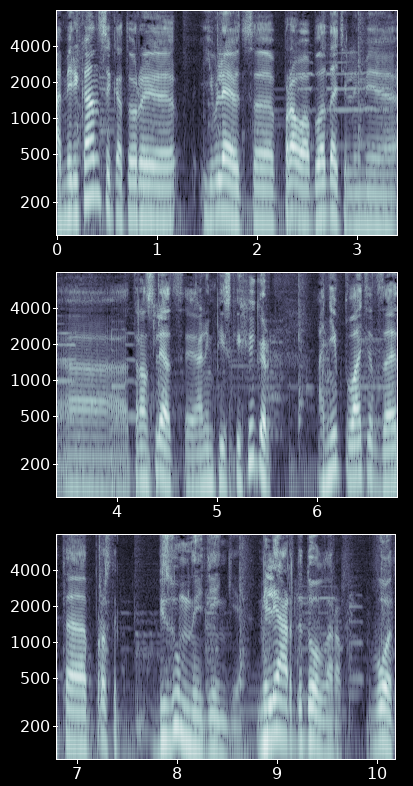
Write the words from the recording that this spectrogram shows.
американцы, которые являются правообладателями а, трансляции Олимпийских игр, они платят за это просто безумные деньги, миллиарды долларов. Вот.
